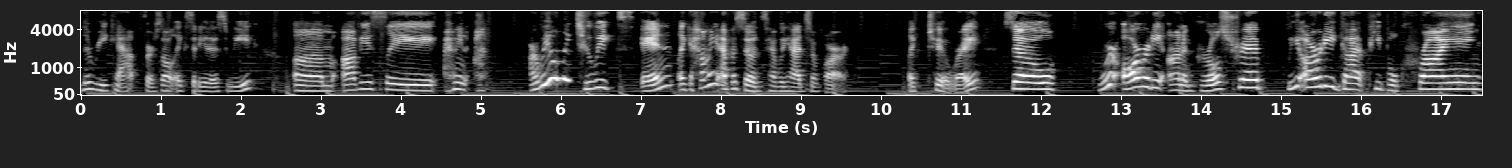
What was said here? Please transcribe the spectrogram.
the recap for Salt Lake City this week. Um, obviously, I mean, uh, are we only two weeks in? Like, how many episodes have we had so far? Like, two, right? So, we're already on a girls' trip. We already got people crying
